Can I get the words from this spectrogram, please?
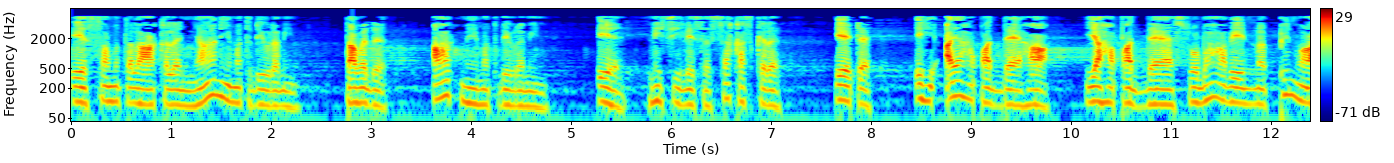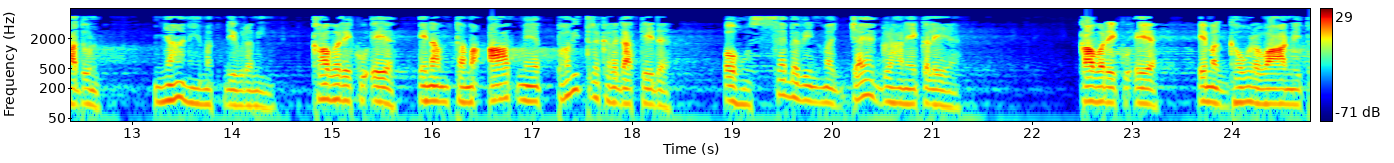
එය සමතලා කළ ඥානය මත දිවුරමින්. තවද ආත්මය මත දිවුරමින්. එය නිසි ලෙස සකස් කර එයට එහි අයහපත් දෑ හා යහපත් දෑ ස්වභාවයෙන්ම පෙන්වා දුන් ඥානය මත දිවුරමින්. කවරෙකු එය එනම් තම ආත්මය පවිත්‍ර කරගත්තේද? ඔහු සැබවින්ම ජයග්‍රහණය කළේය. කවරෙකු එය එම ගෞරවාන්විත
